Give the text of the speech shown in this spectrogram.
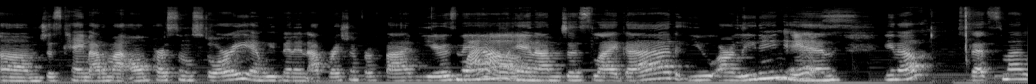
um, just came out of my own personal story. And we've been in operation for five years now. Wow. And I'm just like, God, you are leading. Yes. And, you know, that's my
